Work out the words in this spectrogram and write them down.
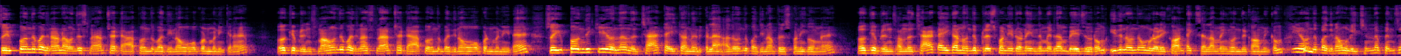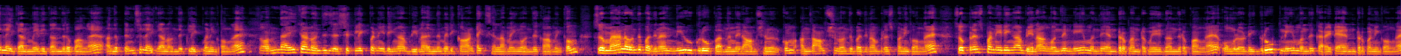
ஸோ இப்போ வந்து பார்த்தீங்கன்னா நான் வந்து ஸ்னாப் சாட் ஆப் வந்து பார்த்தீங்கன்னா ஓப்பன் பண்ணிக்கிறேன். ஓகே ஃப்ரெண்ட்ஸ் நான் வந்து பார்த்தீங்கன்னா ஸ்னாப் சாட் ஆப் வந்து பார்த்தீங்கன்னா ஓப்பன் பண்ணிட்டேன். ஸோ இப்போ வந்து கீழே வந்து அந்த சாட் ஐக்கான் இருக்குல்ல அதை வந்து பார்த்தீங்கன்னா ப்ரெஸ் பண்ணிக்கோங்க. ஓகே ஃப்ரெண்ட்ஸ் அந்த சாட் ஐக்கான் வந்து ப்ரெஸ் பண்ணிட்டோன்னே இந்த மாதிரி தான் பேஜ் வரும். இதில் வந்து உங்களுடைய காண்டாக்ட்ஸ் எல்லாமே வந்து காமிக்கும். கீழே வந்து பார்த்தீங்கன்னா உங்களுக்கு சின்ன பென்சில் ஐக்கான் மாரி தந்திருப்பாங்க. அந்த பென்சில் ஐக்கான் வந்து கிளிக் பண்ணிக்கோங்க. ஸோ அந்த ஐக்கான் வந்து ஜஸ்ட் கிளிக் பண்ணிட்டீங்க அப்படின்னா இந்த மாதிரி காண்டாக்ட்ஸ் எல்லாமே வந்து காமிக்கும். ஸோ மேலே வந்து பார்த்தீங்கன்னா நியூ குரூப் அந்த மாதிரி ஆப்ஷன் இருக்கும். அந்த ஆப்ஷன் வந்து பார்த்தீங்கன்னா ப்ரெஸ் பண்ணிக்கோங்க. ஸோ ப்ரெஸ் பண்ணிட்டீங்க அப்படின்னா அங்கே வந்து நேம் வந்து என்டர் பண்ணுற மாதிரி தந்திருப்பாங்க. உங்களுடைய குரூப் நேம் வந்து கரெக்டாக என்டர் பண்ணிக்கோங்க.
